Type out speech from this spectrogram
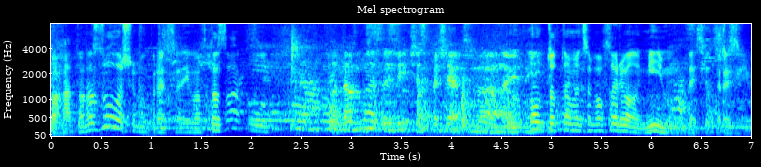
багаторазово, що ми преса і в автозаку. Там слідчі спочатку навіть Ну, тобто ми це повторювали мінімум 10 разів.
